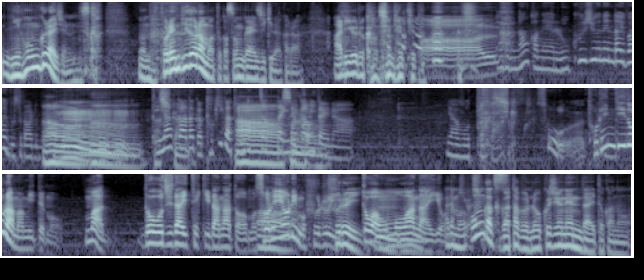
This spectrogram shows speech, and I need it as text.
2本ぐらいじゃないですかトレンディドラマとかそんぐらいの時期だからあり得るかもしれないけるどなんかね60年代バイブスがあるの。うんうん田舎確かに。だから時が止まっちゃった田舎みたいな。やぼったさそうトレンディードラマ見てもまあ同時代的だなとは思う。それよりも古古い。いとは思わないような気がします。も音楽が多分60年代とかの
